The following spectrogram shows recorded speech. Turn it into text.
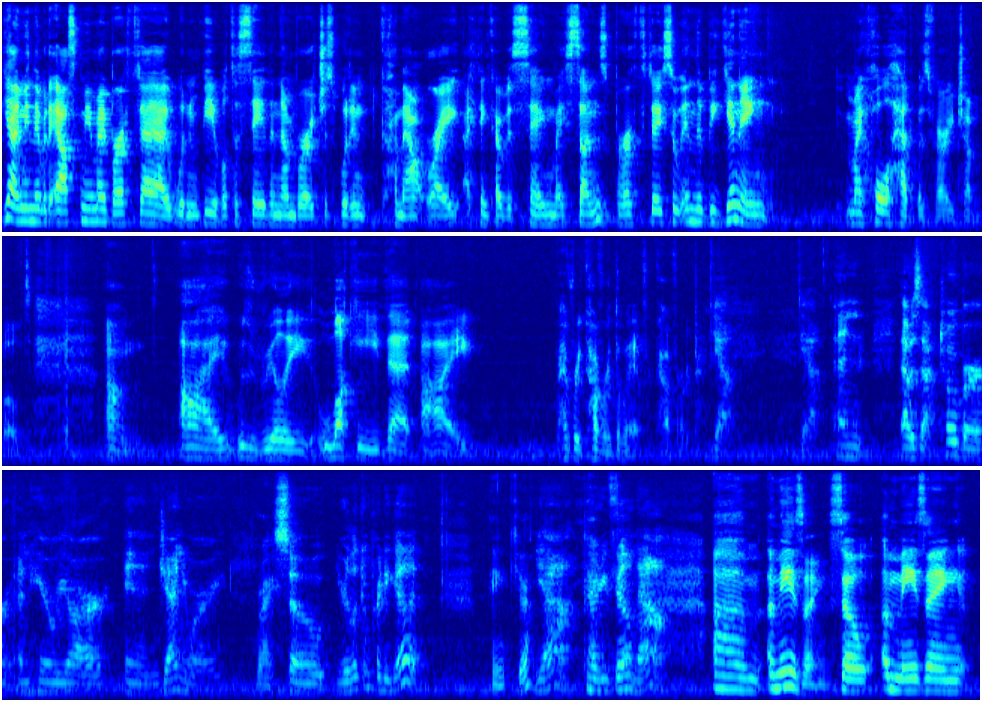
yeah. I mean, they would ask me my birthday. I wouldn't be able to say the number. It just wouldn't come out right. I think I was saying my son's birthday. So in the beginning, my whole head was very jumbled. Um, I was really lucky that I have recovered the way I've recovered. Yeah. Yeah. And that was October, and here we are in January. Right. So you're looking pretty good. Thank you. Yeah. How do Thank you you. feel now? Um, amazing. So amazing.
